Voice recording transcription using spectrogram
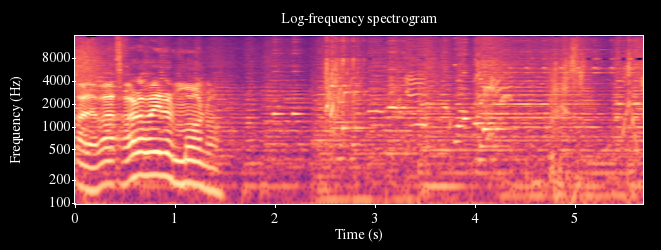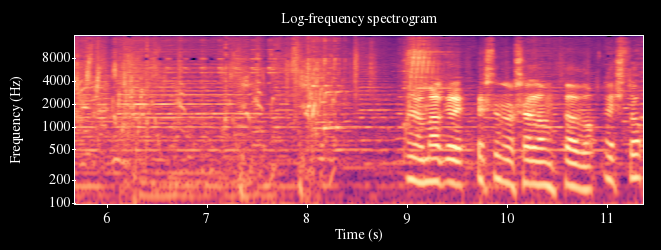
Vale, va, ahora va a ir el mono. Menos mal que este nos ha lanzado esto.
